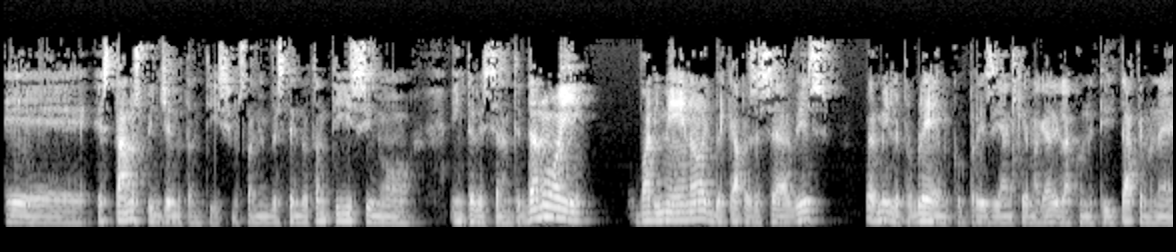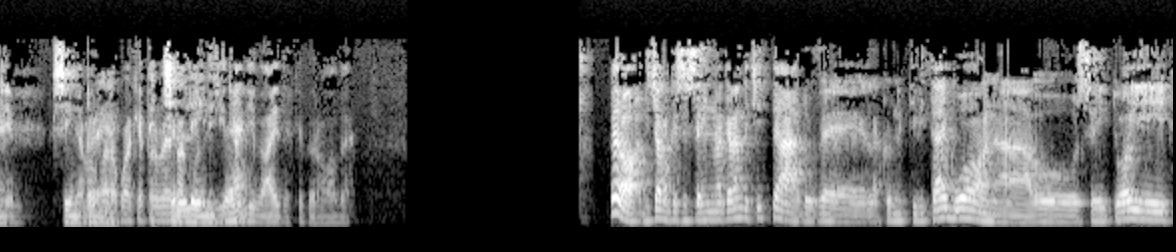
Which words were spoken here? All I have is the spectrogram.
e, e stanno spingendo tantissimo, stanno investendo tantissimo, interessante. Da noi va di meno il backup as a service per mille problemi, compresi anche magari la connettività che non è sì, sempre qualche problema eccellente. divide che però vabbè. Però diciamo che se sei in una grande città dove la connettività è buona o se i tuoi,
